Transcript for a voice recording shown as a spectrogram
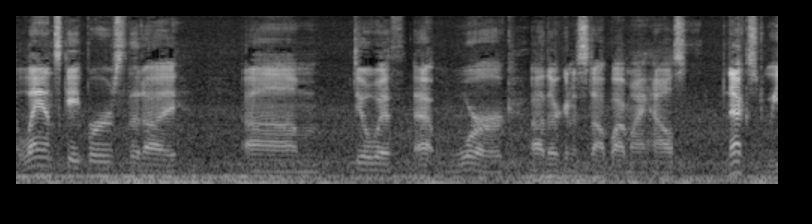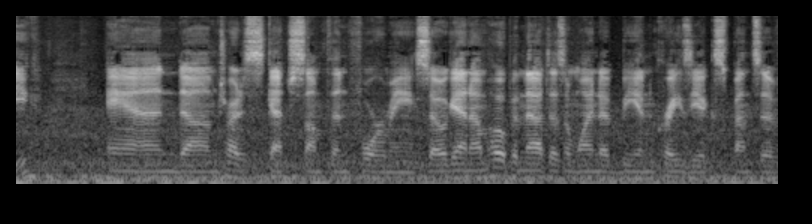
landscapers that I um, deal with at work. Uh, they're going to stop by my house next week and um, try to sketch something for me. So again, I'm hoping that doesn't wind up being crazy expensive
